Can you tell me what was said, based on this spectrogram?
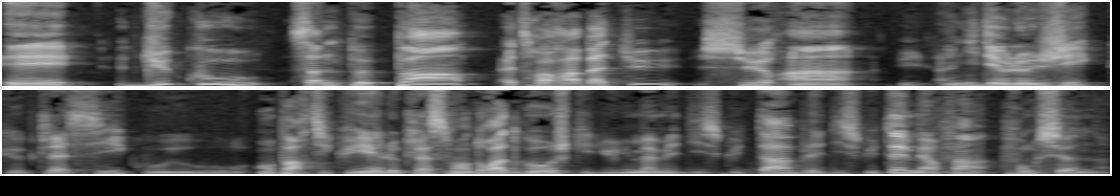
Et du coup, ça ne peut pas être rabattu sur un, un idéologique classique, ou, en particulier le classement droite-gauche, qui lui-même est discutable et discuté, mais enfin fonctionne.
